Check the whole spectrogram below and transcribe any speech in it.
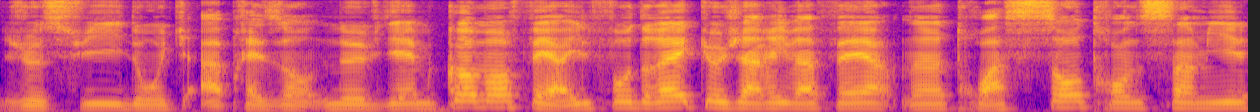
Je suis donc à présent 9e. Comment faire? Il faudrait que j'arrive à faire un 335 000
